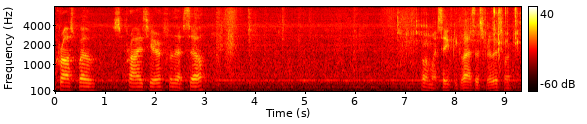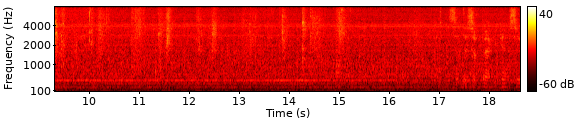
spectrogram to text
crossbow surprise here for that cell. Throw on my safety glasses for this one. Set this up back against there.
